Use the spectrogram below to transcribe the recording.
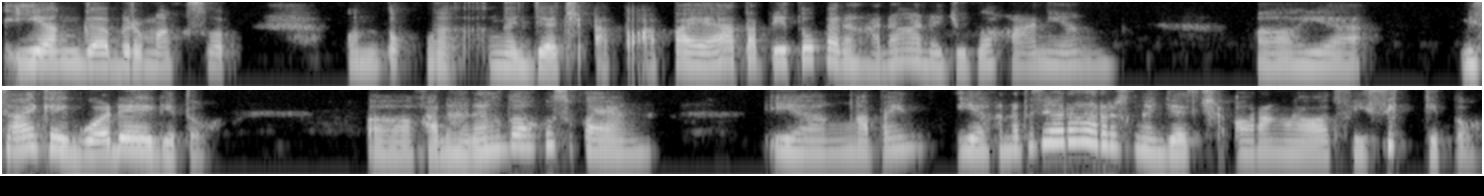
yang gak bermaksud untuk nge- ngejudge atau apa ya, tapi itu kadang-kadang ada juga kan yang eh ya misalnya kayak gue deh gitu. Eh, kadang-kadang tuh aku suka yang yang ngapain ya kenapa sih orang harus ngejudge orang lewat fisik gitu?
